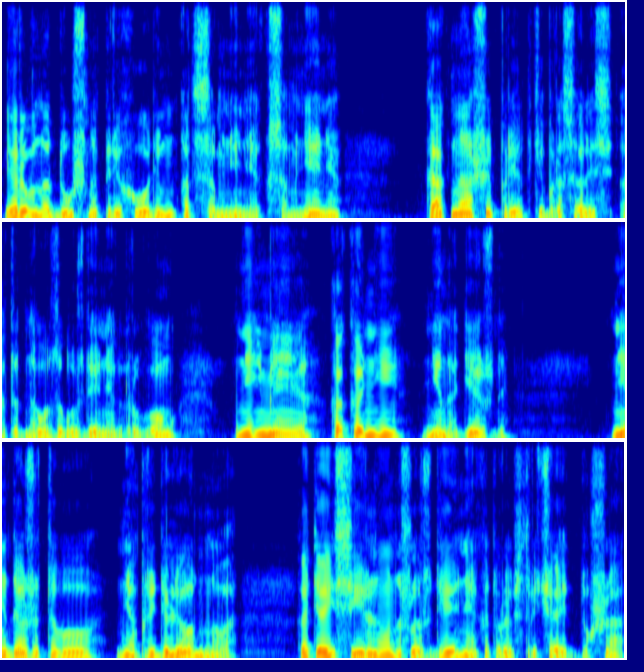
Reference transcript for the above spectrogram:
и равнодушно переходим от сомнения к сомнению, как наши предки бросались от одного заблуждения к другому, не имея, как они, ни надежды, ни даже того неопределенного, хотя и сильного наслаждения, которое встречает душа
